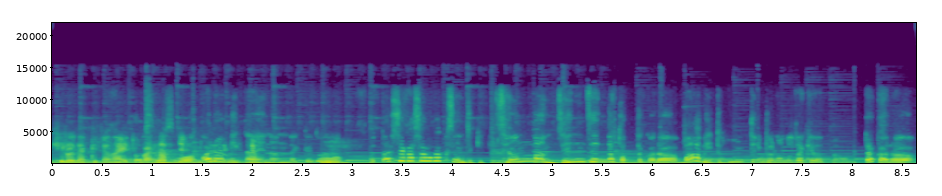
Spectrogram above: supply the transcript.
白だけじゃないとかになってあるみたいななんだけど、うん。私が小学生の時ってそんなん全然なかったからバービーって本当にブロンドだけだったの。だから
